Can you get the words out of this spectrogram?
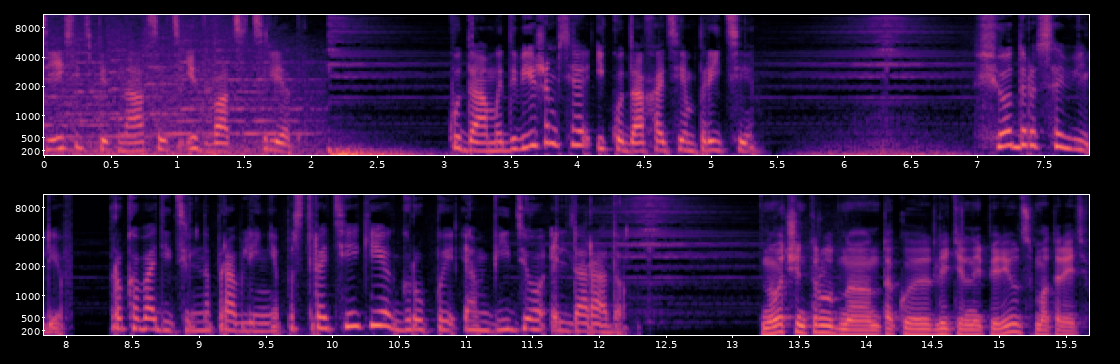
10, 15 и 20 лет? Куда мы движемся и куда хотим прийти? Федор Савельев, руководитель направления по стратегии группы М-Видео Эльдорадо. Но очень трудно на такой длительный период смотреть.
